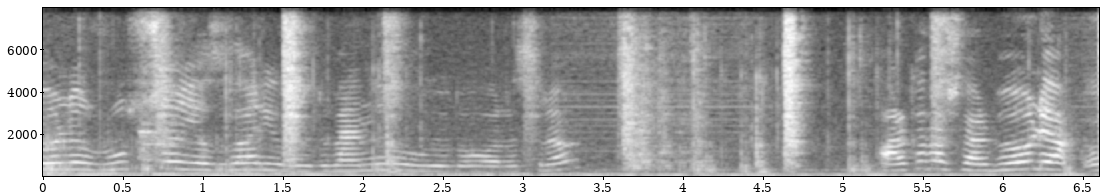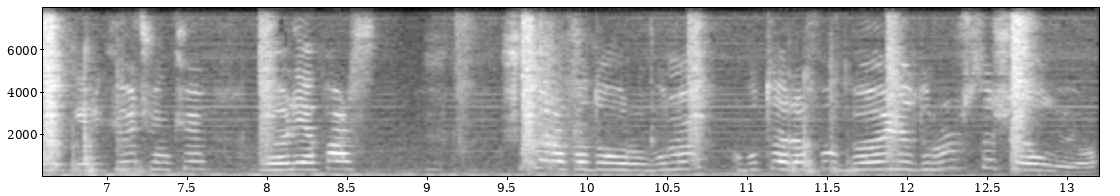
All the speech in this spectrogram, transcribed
böyle Rusça yazılar yazıyordu. Bende de oluyordu o ara sıra. Arkadaşlar böyle yapmamız gerekiyor çünkü böyle yaparsın şu tarafa doğru bunun bu tarafı böyle durursa şey oluyor.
